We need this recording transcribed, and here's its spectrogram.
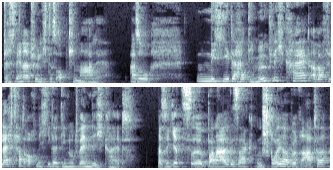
Das wäre natürlich das Optimale. Also nicht jeder hat die Möglichkeit, aber vielleicht hat auch nicht jeder die Notwendigkeit. Also jetzt äh, banal gesagt, ein Steuerberater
